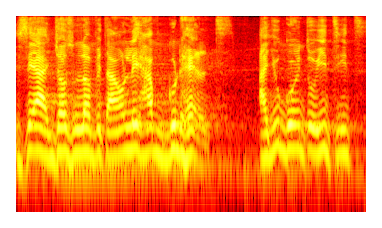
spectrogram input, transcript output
You say, I just love it. I only have good health. Are you going to eat it?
